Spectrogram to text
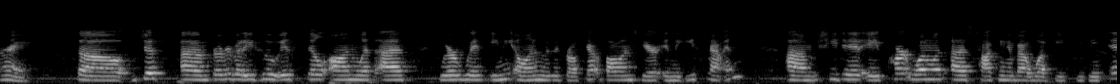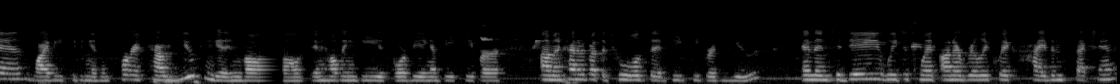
all right. So just um, for everybody who is still on with us, we're with Amy Owen, who is a Girl Scout volunteer in the East Mountains. Um, she did a part one with us talking about what beekeeping is, why beekeeping is important, how you can get involved in helping bees or being a beekeeper, um, and kind of about the tools that beekeepers use. And then today we just went on a really quick hive inspection.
